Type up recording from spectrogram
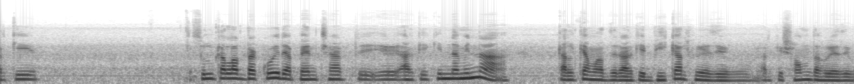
আর কি চুল কালারটা কইরা প্যান্ট, শার্ট আর কি কিনামিন না কালকে আমাদের আর কি বিকাল হয়ে যাব আর কি সন্ধ্যা হয়ে যাব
